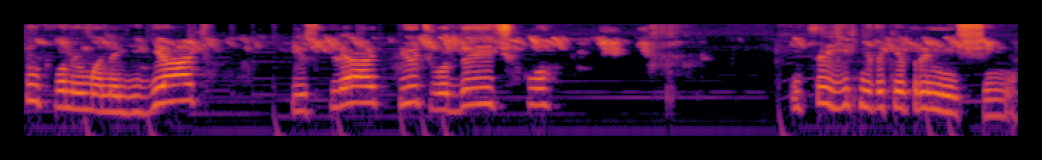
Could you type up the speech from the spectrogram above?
Тут вони в мене їдять і сплять, п'ють водичку. І це їхнє таке приміщення.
